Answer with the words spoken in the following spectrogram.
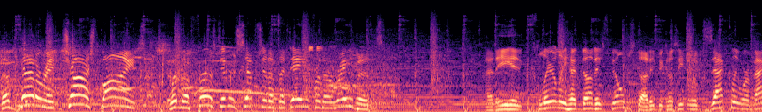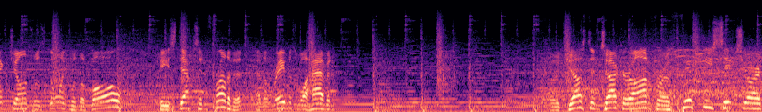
The veteran Josh Bynes with the first interception of the day for the Ravens. And he had clearly had done his film study because he knew exactly where Mac Jones was going with the ball. He steps in front of it, and the Ravens will have it. So Justin Tucker on for a 56 yard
